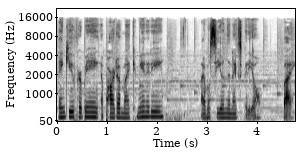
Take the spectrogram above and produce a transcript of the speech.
Thank you for being a part of my community. I will see you in the next video. Bye.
